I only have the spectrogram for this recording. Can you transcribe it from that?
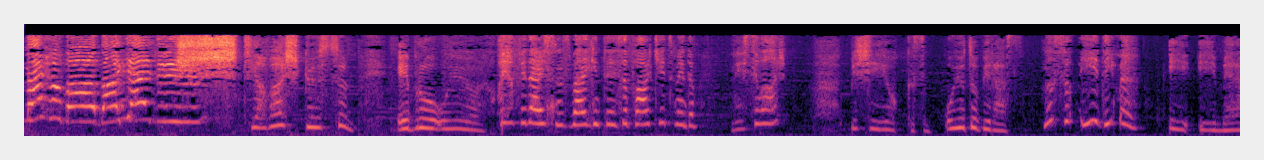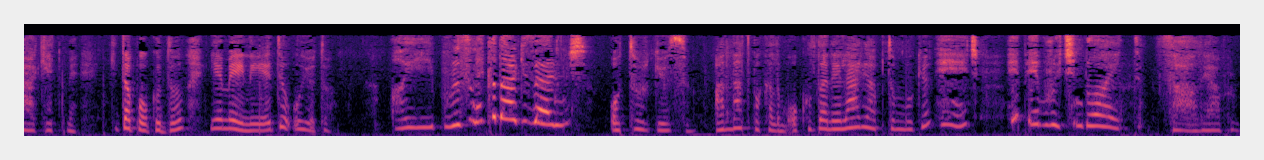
Merhaba ben geldim. Şşt yavaş Gülsüm. Ebru uyuyor. Ay affedersiniz Belgin teyze fark etmedim. Nesi var? Bir şey yok kızım. Uyudu biraz. Nasıl iyi değil mi? İyi iyi merak etme. Kitap okudu, yemeğini yedi, uyudu. Ay burası ne kadar güzelmiş. Otur Gülsüm. Anlat bakalım okulda neler yaptın bugün? Hiç. Hep Ebru için dua ettim. Sağ ol yavrum.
